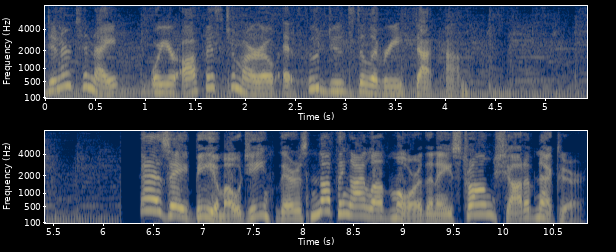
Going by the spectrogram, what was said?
dinner tonight, or your office tomorrow at fooddudesdelivery.com. As a bee emoji, there's nothing I love more than a strong shot of nectar.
